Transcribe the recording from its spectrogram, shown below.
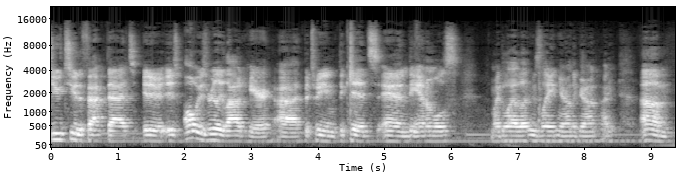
due to the fact that it is always really loud here uh, between the kids and the animals. My Delilah, who's laying here on the ground. Hi. Um,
